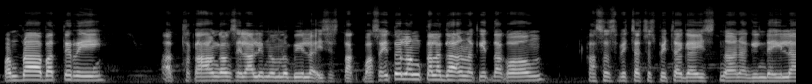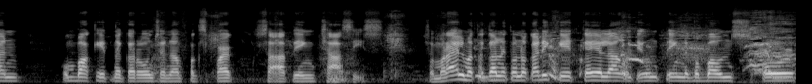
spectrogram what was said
from the battery at saka hanggang sa ilalim ng nabila is stuck pa. So ito lang talaga ang nakita kong kasuspetsa-suspetsa guys na naging dahilan kung bakit nagkaroon siya ng pag-spark sa ating chassis. So marahil matagal na ito nakadikit kaya lang unti-unting nagbabounce or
